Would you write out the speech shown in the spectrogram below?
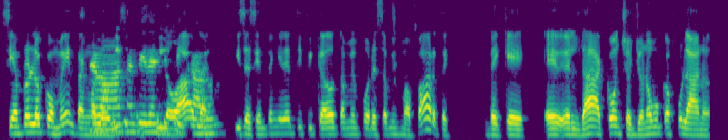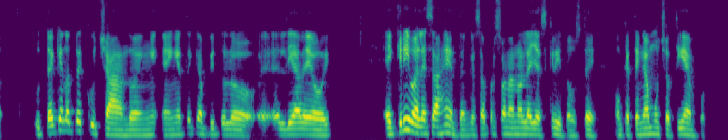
siempre lo comentan Se o lo van a dicen sentir y lo hablan y se sienten identificados también por esa misma parte de que es verdad, concho, yo no busco a fulano. Usted que no está escuchando en, en este capítulo eh, el día de hoy, escríbale a esa gente, aunque esa persona no le haya escrito a usted, aunque tenga mucho tiempo.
